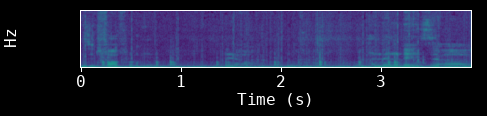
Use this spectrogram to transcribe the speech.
Is it far from here? No. And then there's uh,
